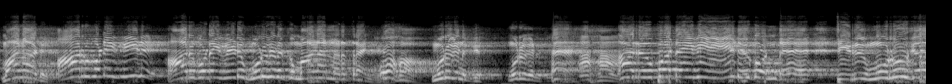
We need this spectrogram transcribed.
மாநாடு. ஆறுபடை வீடு. ஆறுபடை வீடு முருகனுக்கு மாநாடு நடத்துறாங்க. ஓஹோ. முருகனுக்கு. முருகன். ஆஹா. அறுபடை வீடு கொண்ட திருமுருகா.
